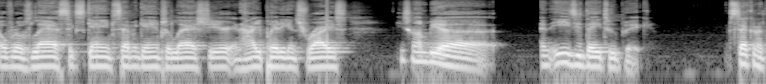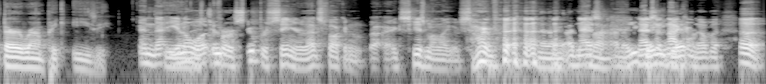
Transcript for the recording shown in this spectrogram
over those last six games, seven games of last year, and how he played against Rice, he's going to be a an easy day two pick, second or third round pick, easy. And that you, you know, know what, two- for a super senior, that's fucking. Uh, excuse my language, sorry, but no, that's not coming up. But, uh,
